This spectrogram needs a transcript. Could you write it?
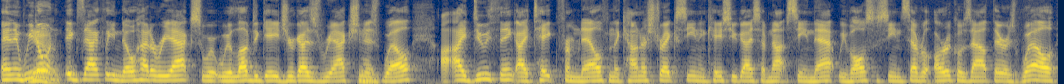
And we Yeah. don't exactly know how to react, so we love to gauge your guys' reaction Mm. as well. I, I do think I take from Nell from the Counter Strike scene, in case you guys have not seen that. We've also seen several articles out there as well.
